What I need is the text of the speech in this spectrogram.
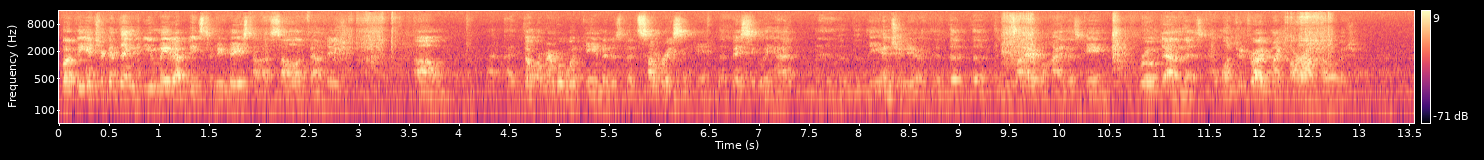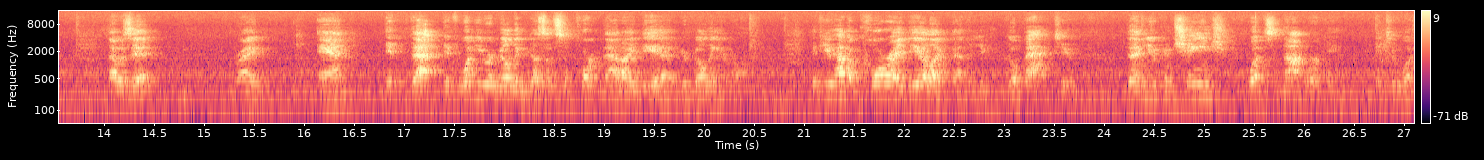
But the intricate thing that you made up needs to be based on a solid foundation. Um, I, I don't remember what game it is, but some racing game that basically had the, engineer, the, the, the designer behind this game wrote down this: "I want to drive my car on television." That was it, right? And if that, if what you were building doesn't support that idea, you're building it wrong. If you have a core idea like that that you can go back to, then you can change what's not working into what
